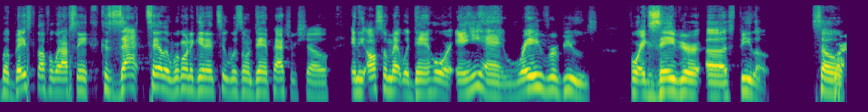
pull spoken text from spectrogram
but based off of what I've seen, because Zac Taylor, we're going to get into, was on Dan Patrick's show, and he also met with Dan Hoard, and he had rave reviews for Xavier uh Filo. So right.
